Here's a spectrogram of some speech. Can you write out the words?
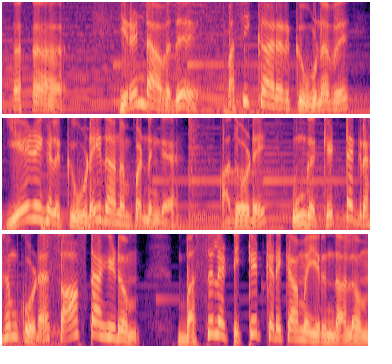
இரண்டாவது பசிக்காரருக்கு உணவு ஏழைகளுக்கு உடைதானம் பண்ணுங்க. அதோட உங்க கெட்ட கிரகம் கூட சாஃப்ட் ஆகிடும். பஸ்ஸில் டிக்கெட் கிடைக்காம இருந்தாலும்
